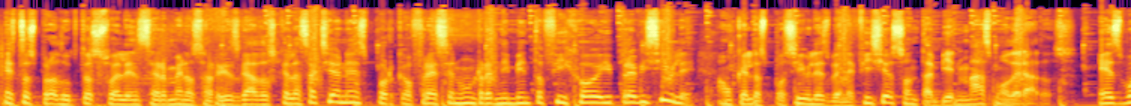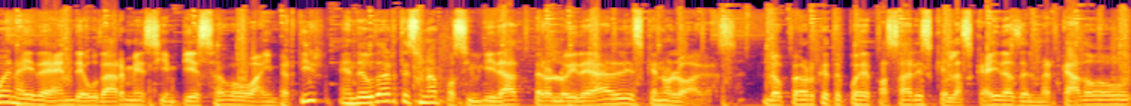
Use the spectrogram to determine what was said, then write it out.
Estos productos suelen ser menos arriesgados que las acciones porque ofrecen un rendimiento fijo y previsible, aunque los posibles beneficios son también más moderados. ¿Es buena idea endeudarme si empiezo a invertir? Endeudarte es una posibilidad, pero lo ideal es que no lo hagas. Lo peor que te puede pasar es que las caídas del mercado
